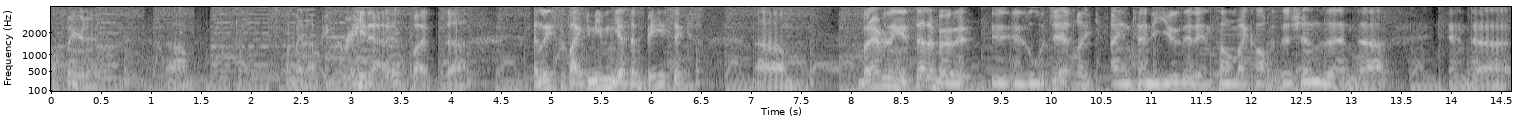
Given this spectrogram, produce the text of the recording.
I'll figure it out. Um, I might not be great at it, but uh, at least if I can even get the basics. Um, but everything I said about it is, legit. Like I intend to use it in some of my compositions and uh, and uh,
